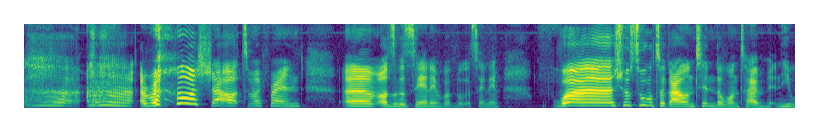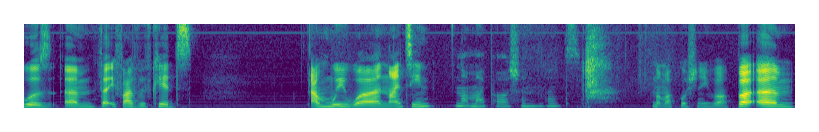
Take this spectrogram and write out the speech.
uh, shout out to my friend. Um, I was gonna say her name, but I'm not gonna say her name. Well, she was talking to a guy on Tinder one time, and he was um 35 with kids, and we were 19. Not my portion. Thanks. not my portion either. But um,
